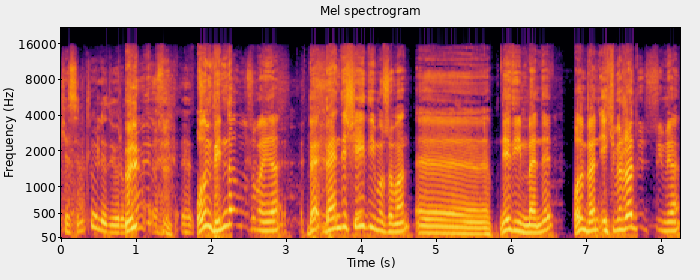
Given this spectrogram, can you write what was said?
Kesinlikle öyle diyorum. Öyle mi diyorsun? Oğlum beni de al o zaman ya. Ben, ben de şey diyeyim o zaman. Ee, ne diyeyim ben de? Oğlum ben ekibin radyocusuyum ya.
